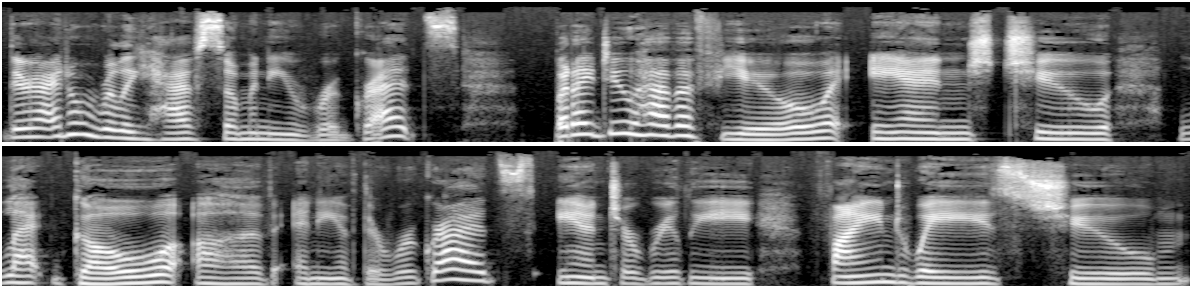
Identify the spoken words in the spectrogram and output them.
there I don't really have so many regrets, but I do have a few and to let go of any of the regrets and to really find ways to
